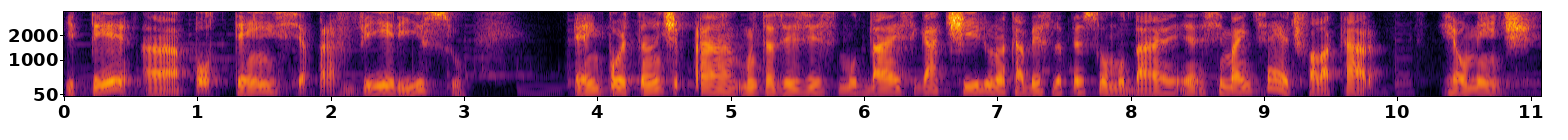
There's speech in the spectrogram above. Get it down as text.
E ter a potência para ver isso é importante para muitas vezes mudar esse gatilho na cabeça da pessoa, mudar esse mindset, falar, cara, realmente,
